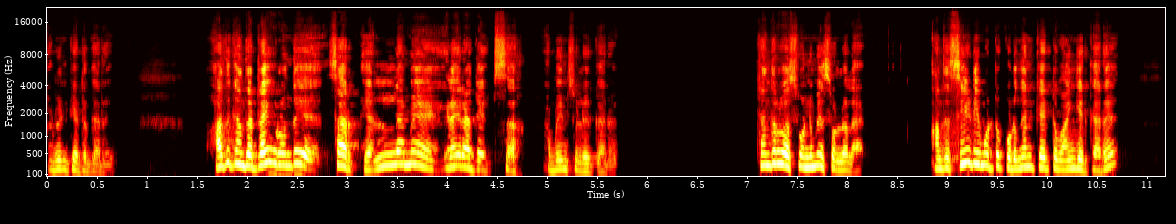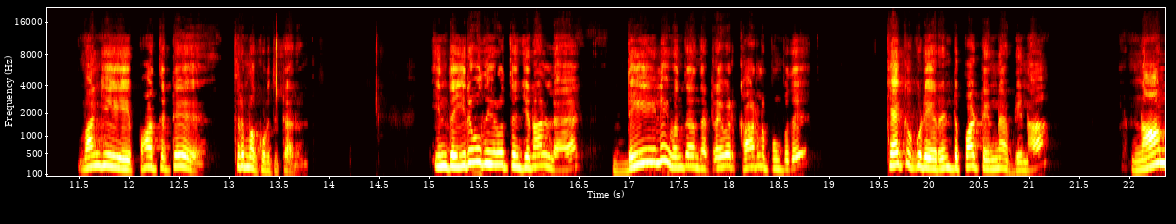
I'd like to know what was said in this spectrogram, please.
அப்படின்னு கேட்டிருக்காரு. அதுக்கு அந்த டிரைவர் வந்து சார் எல்லாமே இளையராஜா சார் அப்படின்னு சொல்லியிருக்காரு. சந்திரபோஸ் ஒன்றுமே சொல்லலை. அந்த சிடி மட்டும் கொடுங்கன்னு கேட்டு வாங்கியிருக்காரு. வாங்கி பார்த்துட்டு திரும்ப கொடுத்துட்டாரு. இந்த இருபது இருபத்தஞ்சு நாளில் டெய்லி வந்து அந்த டிரைவர் காரில் போகும்போது கேட்கக்கூடிய ரெண்டு பாட்டு என்ன அப்படின்னா நான்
